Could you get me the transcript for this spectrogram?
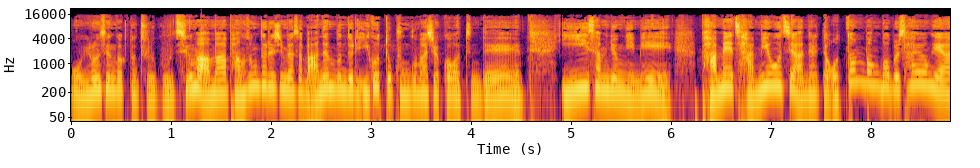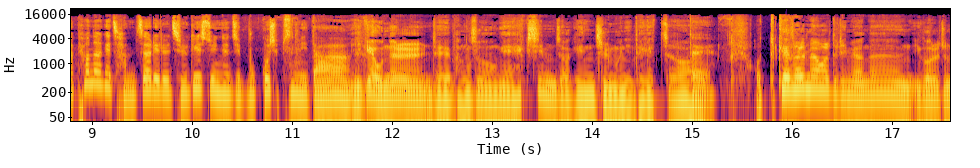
어, 이런 생각도 들고. 지금 아마 방송 들으시면서 많은 분들이 이것도 궁금하실 것 같은데, 2236님이 밤에 잠이 오지 않을 때 어떤 방법을 사용해야 편하게 잠자리를 즐길 수 있는지 묻고 싶습니다. 이게 오늘 이제 방송의 핵심적인 질문이 되겠죠. 네. 어떻게 설명을 드리면은 이걸 좀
